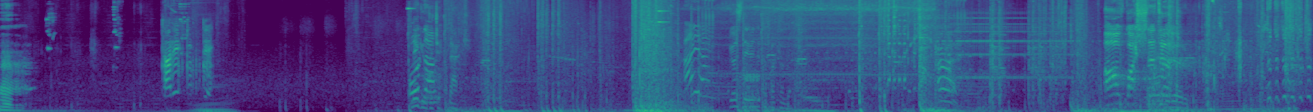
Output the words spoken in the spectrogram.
Ha. Ne görecekler ki? Gözlerini kapatalım. Av başladı. Tut tut tut tut tut.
